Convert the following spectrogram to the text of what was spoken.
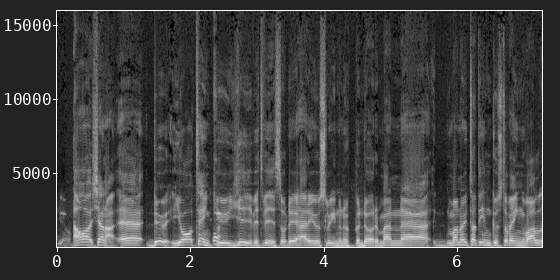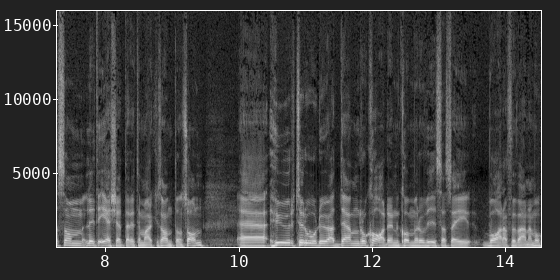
ja, ja tjena. Eh, du, jag tänker ju givetvis, och det här är ju att slå in en öppen dörr, men eh, man har ju tagit in Gustav Engvall som lite ersättare till Marcus Antonsson. Eh, hur tror du att den rokaden kommer att visa sig vara för Värnamo?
